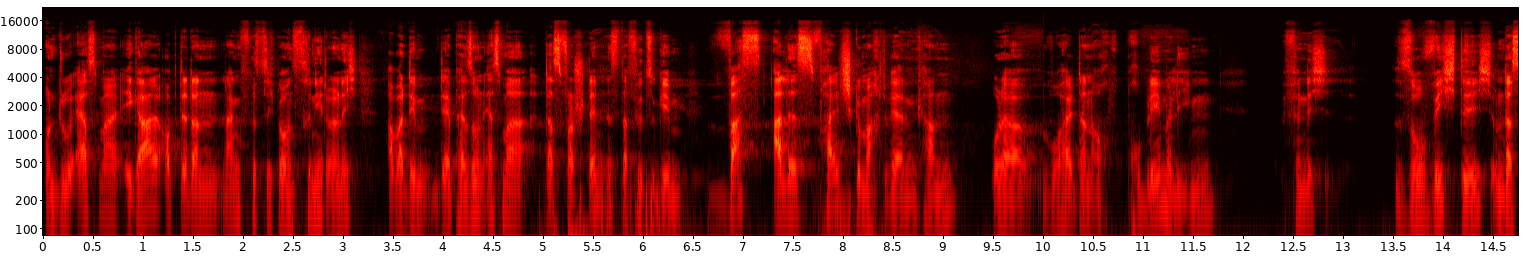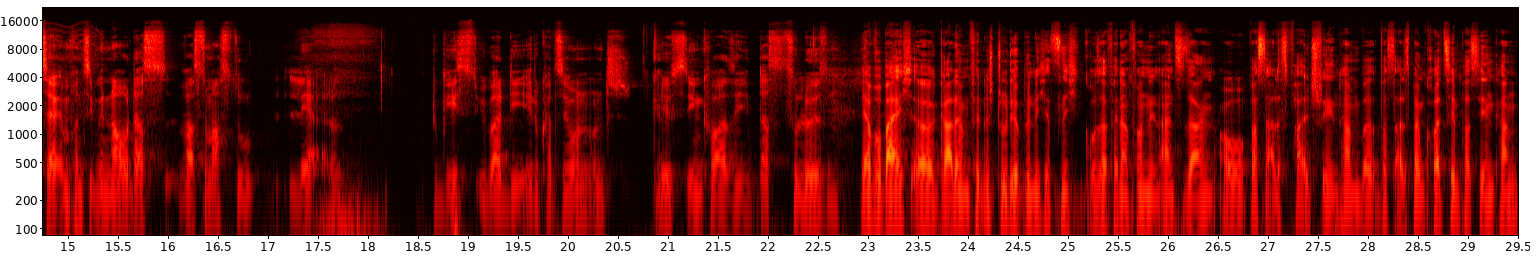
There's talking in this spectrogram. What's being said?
und du erstmal, egal ob der dann langfristig bei uns trainiert oder nicht, aber dem, der Person erstmal das Verständnis dafür zu geben, was alles falsch gemacht werden kann oder wo halt dann auch Probleme liegen, finde ich so wichtig und das ist ja im Prinzip genau das, was du machst. Du, lehr, also, du gehst über die Education und hilfst ihnen quasi, das zu lösen. Ja, wobei ich äh, gerade im Fitnessstudio bin ich jetzt nicht großer Fan davon, den allen zu sagen, oh, was da alles falsch stehen kann, wa- was alles beim Kreuzheben passieren kann.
